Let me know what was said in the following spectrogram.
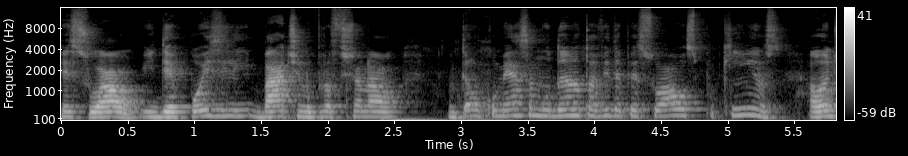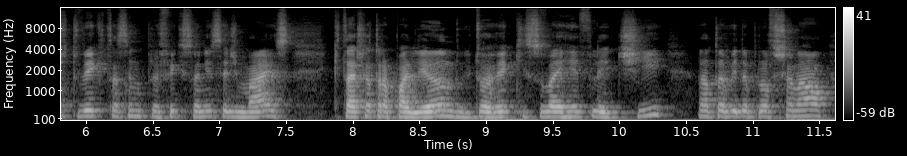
pessoal e depois ele bate no profissional. Então começa mudando a tua vida pessoal aos pouquinhos, aonde tu vê que está sendo perfeccionista demais, que está te atrapalhando, e tu vai ver que isso vai refletir na tua vida profissional.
